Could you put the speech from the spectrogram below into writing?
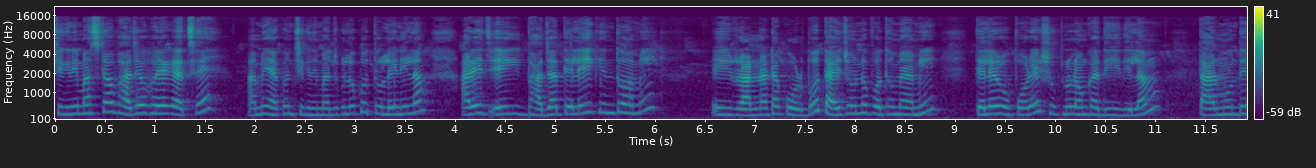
চিংড়ি মাছটাও ভাজা হয়ে গেছে। আমি এখন চিংড়ি মাছগুলোকেও তুলে নিলাম। আর এই এই ভাজা তেলেই কিন্তু আমি এই রান্নাটা করব। তাই জন্য প্রথমে আমি তেলের উপরে শুকনো লঙ্কা দিয়ে দিলাম। তার মধ্যে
